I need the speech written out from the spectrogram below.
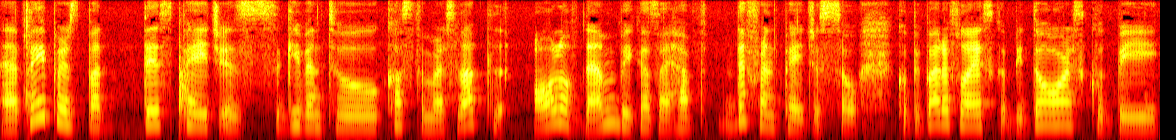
uh, papers, but this page is given to customers not all of them because I have different pages. So could be butterflies could be doors could be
